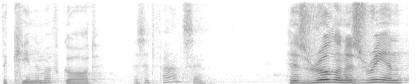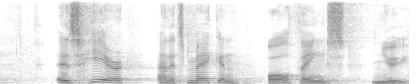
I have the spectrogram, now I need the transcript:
the kingdom of God is advancing. His rule and his reign is here and it's making all things new.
